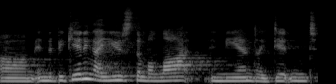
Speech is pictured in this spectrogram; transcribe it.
Um, in the beginning, I used them a lot. In the end, I didn't.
